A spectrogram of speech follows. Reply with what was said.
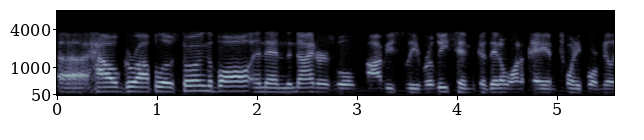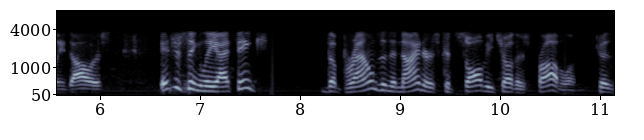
uh, how is throwing the ball, and then the Niners will obviously release him because they don't want to pay him twenty four million dollars. Interestingly, I think the Browns and the Niners could solve each other's problem because.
